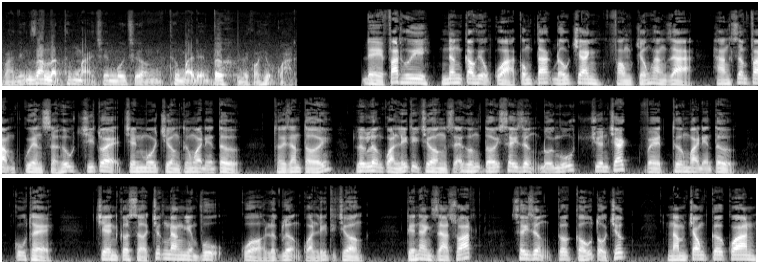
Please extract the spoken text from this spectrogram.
và những gian lận thương mại trên môi trường thương mại điện tử mới có hiệu quả. Để phát huy, nâng cao hiệu quả công tác đấu tranh phòng chống hàng giả, hàng xâm phạm quyền sở hữu trí tuệ trên môi trường thương mại điện tử, thời gian tới, lực lượng quản lý thị trường sẽ hướng tới xây dựng đội ngũ chuyên trách về thương mại điện tử. Cụ thể, trên cơ sở chức năng nhiệm vụ của lực lượng quản lý thị trường, tiến hành ra soát, xây dựng cơ cấu tổ chức nằm trong cơ quan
